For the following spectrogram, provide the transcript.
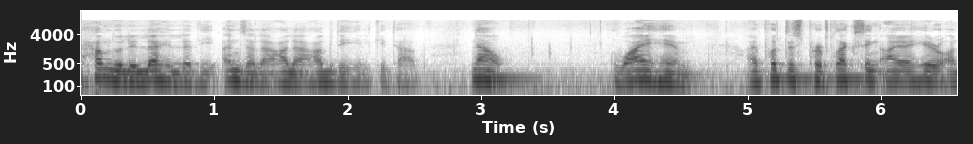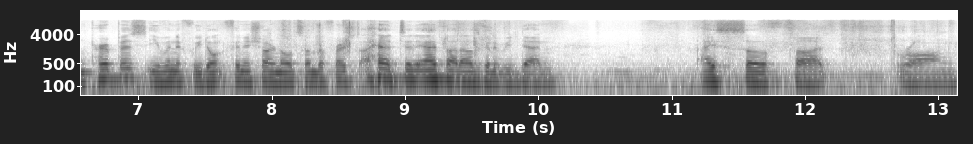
Alhamdulillah alladhi anzala ala abdihi al-kitab. Now, why him? I put this perplexing ayah here on purpose, even if we don't finish our notes on the first ayah today. I thought I was going to be done. I so thought wrong.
